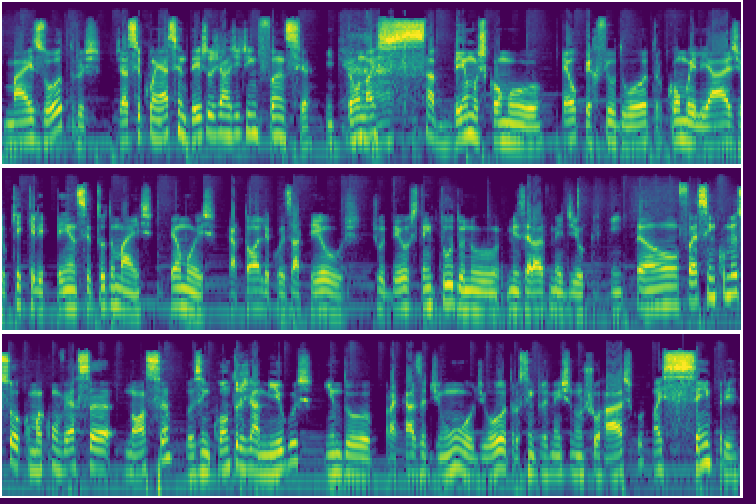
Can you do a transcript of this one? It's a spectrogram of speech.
Mas outros já se conhecem desde o jardim de infância. Então Caraca. nós sabemos como é o perfil do outro, como ele age, o que, que ele pensa e tudo mais. Temos católicos, ateus, judeus, tem tudo no Miserável Medíocre. Então foi assim que começou, com uma conversa nossa, dois encontros de amigos, indo para casa de um ou de outro, ou simplesmente num churrasco. Nós sempre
